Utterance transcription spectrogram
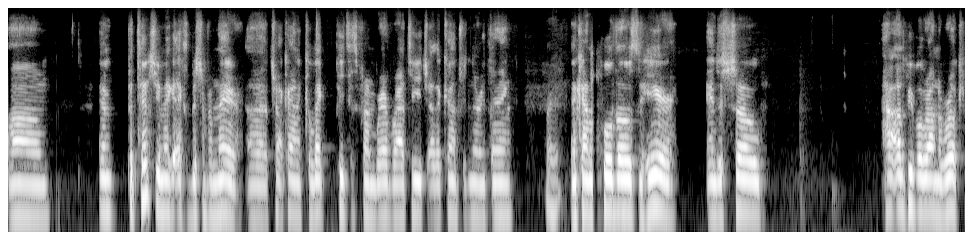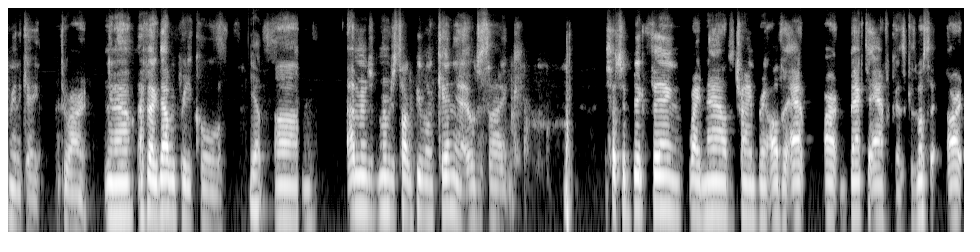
um, and potentially make an exhibition from there. Uh, try to kind of collect pieces from wherever I teach, other countries and everything, right. and kind of pull those to here and just show how other people around the world communicate through art. You know, I feel like that would be pretty cool. Yep. Um, I remember, remember just talking to people in Kenya. It was just like such a big thing right now to try and bring all the art back to Africa because most of art,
